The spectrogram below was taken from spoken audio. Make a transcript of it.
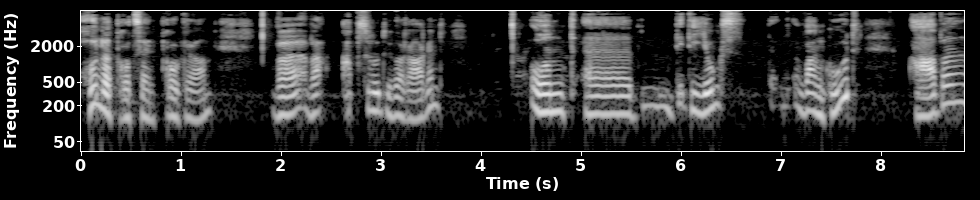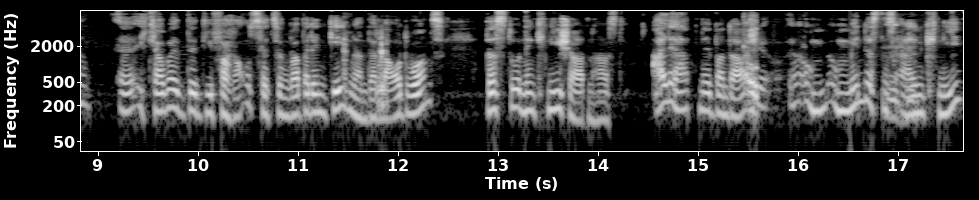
100% Programm, war, war absolut überragend. Und äh, die, die Jungs waren gut, aber äh, ich glaube, die, die Voraussetzung war bei den Gegnern der Loud Ones, dass du einen Knieschaden hast. Alle hatten eine Bandage oh. Äh, um, um, mindestens mhm. ein Knie.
